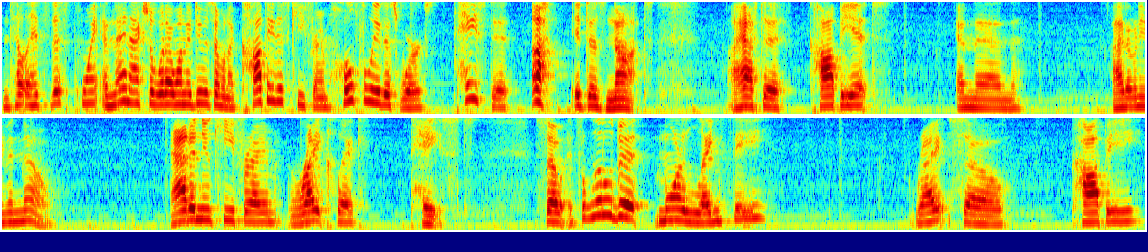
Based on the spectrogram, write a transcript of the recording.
Until it hits this point. And then actually what I want to do is I want to copy this keyframe. Hopefully this works. Paste it. Ah, it does not. I have to copy it and then I don't even know. Add a new keyframe, right click, paste. So it's a little bit more lengthy, right? So copy.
